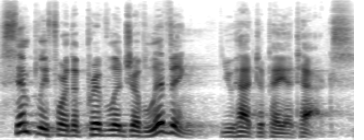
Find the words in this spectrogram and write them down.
simply for the privilege of living, you had to pay a tax.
